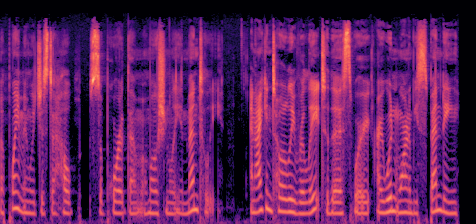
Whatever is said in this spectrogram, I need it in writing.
appointment, which is to help support them emotionally and mentally. And I can totally relate to this where I wouldn't want to be spending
